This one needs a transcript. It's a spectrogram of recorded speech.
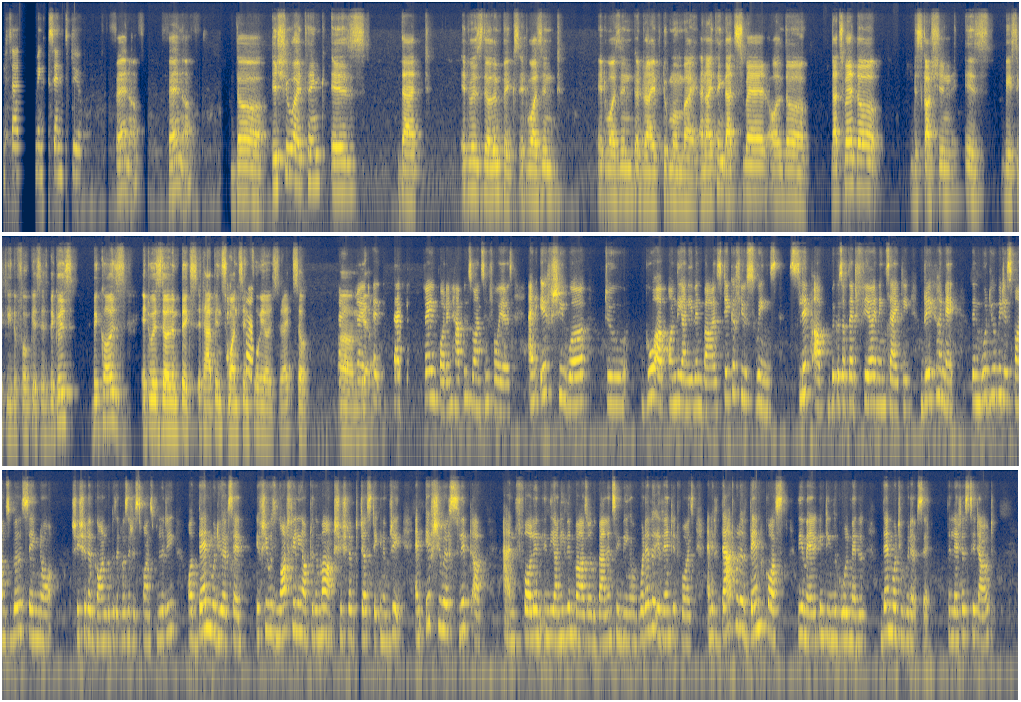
If that makes sense to you. Fair enough. Fair enough. The issue, I think, is that it was the Olympics. It wasn't. It wasn't a drive to Mumbai, and I think that's where all the that's where the discussion is basically the focus is because because it was the Olympics. It happens once in four years, right? So, um, right. yeah. Exactly. Very important. Happens once in four years. And if she were to go up on the uneven bars, take a few swings, slip up because of that fear and anxiety, break her neck, then would you be responsible saying no, she should have gone because it was a responsibility? Or then would you have said, if she was not feeling up to the mark, she should have just taken a break? And if she would have slipped up and fallen in the uneven bars or the balancing beam or whatever event it was, and if that would have then cost the American team the gold medal, then what you would have said? Then let her sit out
